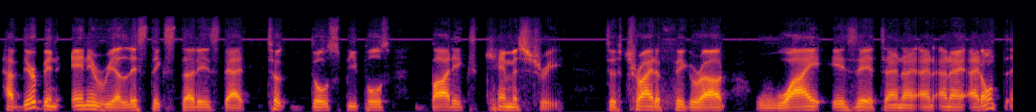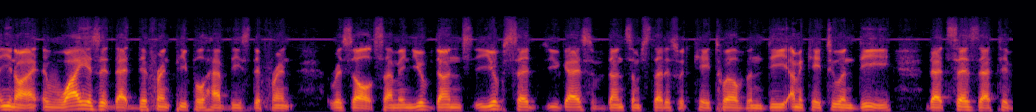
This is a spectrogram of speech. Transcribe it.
Have there been any realistic studies that took those people's body chemistry to try to figure out why is it and i and, and I, I don't you know I, why is it that different people have these different results. I mean you've done you've said you guys have done some studies with k12 and d i mean k2 and d that says that if,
